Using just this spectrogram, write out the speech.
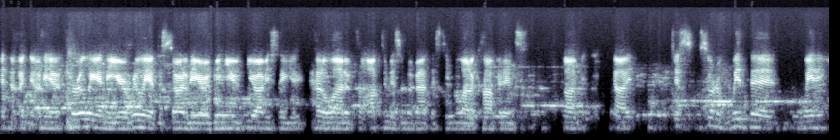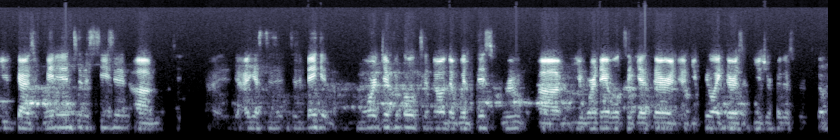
And I mean, early in the year, really at the start of the year, I mean, you you obviously had a lot of optimism about this team, a lot of confidence. Um, uh, just sort of with the, way that you guys went into the season, um, I guess does it, does it make it more difficult to know that with this group um, you weren't able to get there and, and you feel like there is a future for this group still?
